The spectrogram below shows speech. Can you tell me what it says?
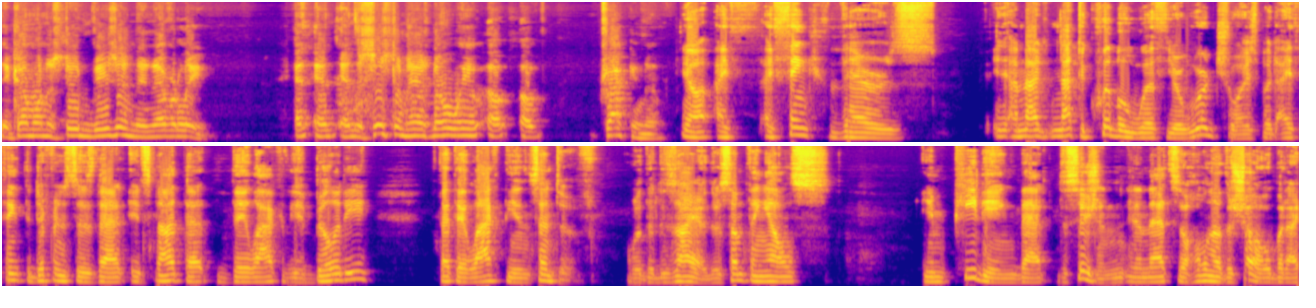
They come on a student visa and they never leave. And, and, and the system has no way of, of tracking them. You know, I, th- I think there's I'm not not to quibble with your word choice, but I think the difference is that it's not that they lack the ability, that they lack the incentive or the desire. There's something else impeding that decision, and that's a whole other show. But I,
